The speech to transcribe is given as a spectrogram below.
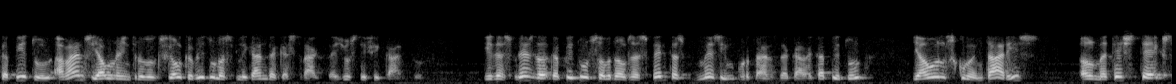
capítol, abans hi ha una introducció al capítol explicant de què es tracta, justificant-ho. I després del capítol sobre els aspectes més importants de cada capítol, hi ha uns comentaris al mateix text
